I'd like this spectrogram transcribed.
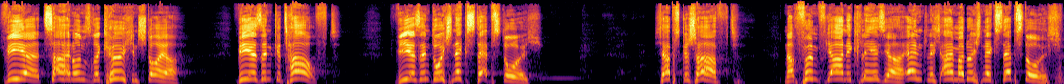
Wir zahlen unsere Kirchensteuer. Wir sind getauft. Wir sind durch Next Steps durch. Ich hab's geschafft. Nach fünf Jahren Ecclesia, endlich einmal durch Next Steps durch.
